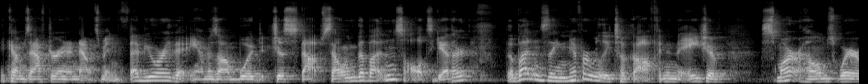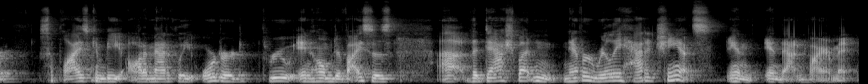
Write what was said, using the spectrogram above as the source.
it comes after an announcement in February that Amazon would just stop selling the buttons altogether. The buttons they never really took off, and in the age of smart homes where supplies can be automatically ordered through in-home devices, uh, the dash button never really had a chance in, in that environment.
